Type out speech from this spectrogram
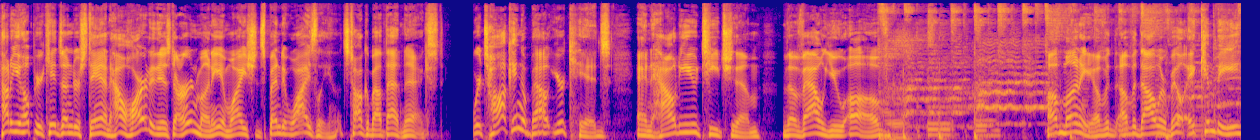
How do you help your kids understand how hard it is to earn money and why you should spend it wisely? Let's talk about that next. We're talking about your kids and how do you teach them the value of of money, of a, of a dollar bill. It can be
